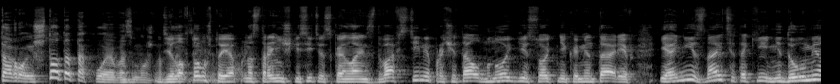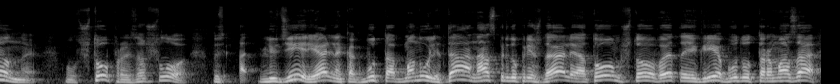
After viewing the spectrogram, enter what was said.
2. Что-то такое, возможно. Дело в том, что я на страничке City Skylines 2 в Steam прочитал многие сотни комментариев. И они, знаете, такие недоуменные. Мол, что произошло? То есть а, людей реально как будто обманули. Да, нас предупреждали о том, что в этой игре будут тормоза.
